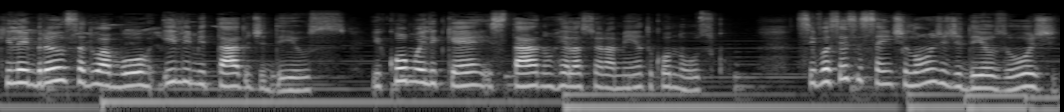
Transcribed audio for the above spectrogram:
Que lembrança do amor ilimitado de Deus e como Ele quer estar num relacionamento conosco. Se você se sente longe de Deus hoje,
